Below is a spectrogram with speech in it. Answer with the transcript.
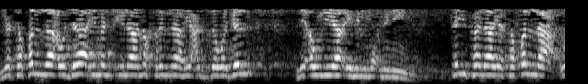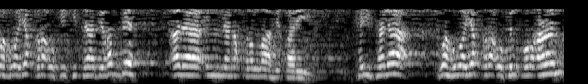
يتطلع دائما إلى نصر الله عز وجل لأوليائه المؤمنين. كيف لا يتطلع وهو يقرأ في كتاب ربه ألا إن نصر الله قريب؟ كيف لا وهو يقرأ في القرآن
